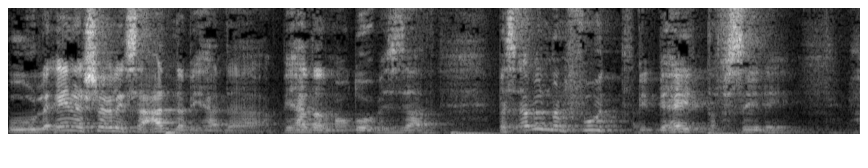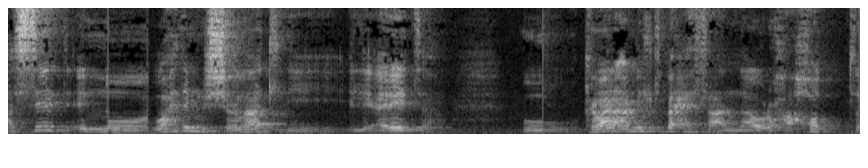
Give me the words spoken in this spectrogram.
ولقينا شغلة ساعدنا بهذا بهذا الموضوع بالذات. بس قبل ما نفوت بهي التفصيلة حسيت إنه واحدة من الشغلات اللي اللي قريتها وكمان عملت بحث عنها وراح أحط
